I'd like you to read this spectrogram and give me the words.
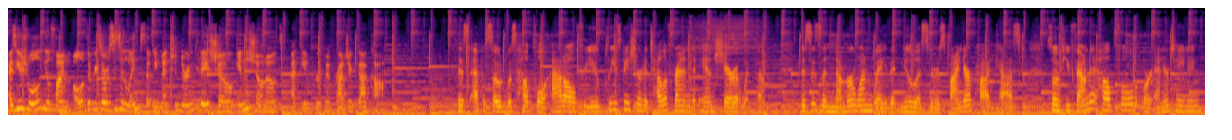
As usual, you'll find all of the resources and links that we mentioned during today's show in the show notes at theimprovementproject.com. If this episode was helpful at all for you, please be sure to tell a friend and share it with them. This is the number one way that new listeners find our podcast. So if you found it helpful or entertaining,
